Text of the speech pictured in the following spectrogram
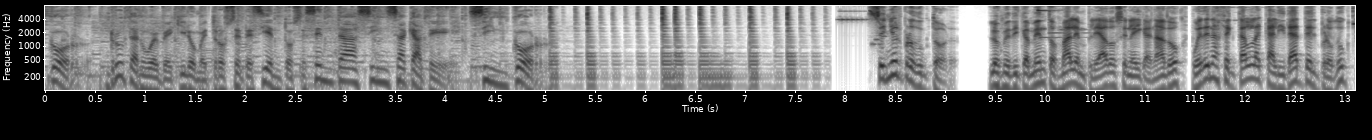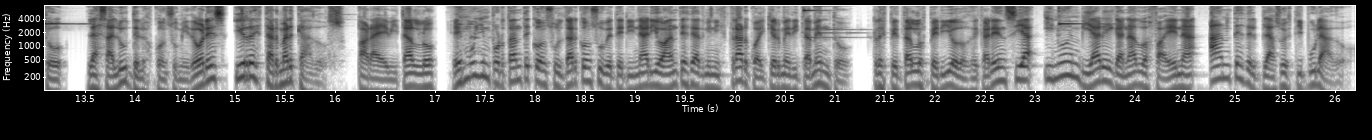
Sincor. Ruta 9, kilómetro 760, Sinzacate. Sincor. Señor productor, los medicamentos mal empleados en el ganado pueden afectar la calidad del producto, la salud de los consumidores y restar mercados. Para evitarlo, es muy importante consultar con su veterinario antes de administrar cualquier medicamento, respetar los periodos de carencia y no enviar el ganado a faena antes del plazo estipulado.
